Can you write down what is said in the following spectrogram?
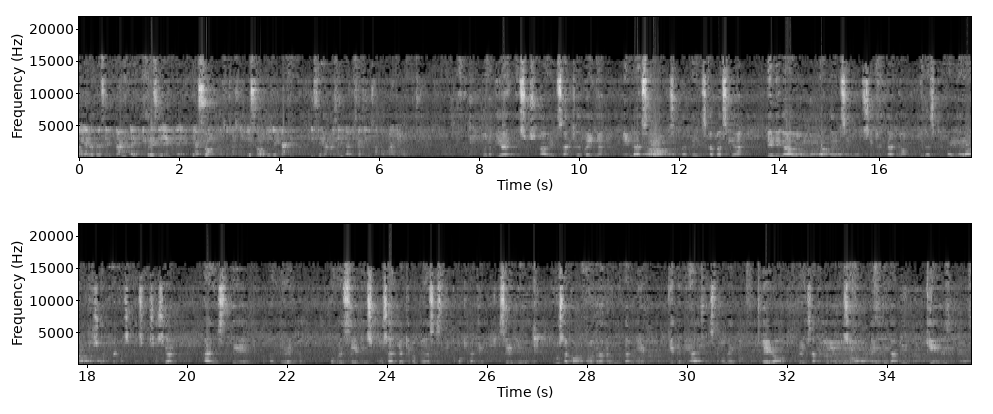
Soy el representante y presidente de ASOR, la Asociación de Sordos de Caquetá. Quisiera presentarles a quien nos acompaña hoy. Buenos días, Jesús Abel Sánchez Reina, enlace municipal de discapacidad, delegado por parte del señor secretario de la Secretaría de Inclusión y Reconciliación Social a este importante evento. Ofrece excusas ya que no puede asistir como quiera que se le cruza con otra reunión también que tenía en este momento, pero precisamente por eso a mí quien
